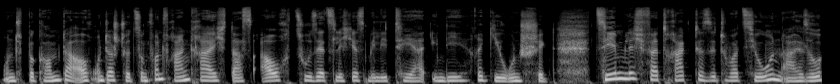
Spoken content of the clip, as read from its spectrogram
und bekommt da auch Unterstützung von Frankreich, das auch zusätzliches Militär in die Region schickt. Ziemlich vertragte Situation also.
